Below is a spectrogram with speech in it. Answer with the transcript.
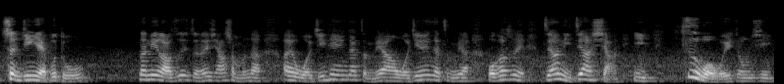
圣经也不读，那你脑子里只能想什么呢？哎，我今天应该怎么样？我今天应该怎么样？我告诉你，只要你这样想，以自我为中心，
